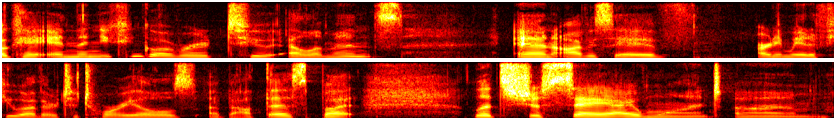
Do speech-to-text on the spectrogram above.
Okay, and then you can go over to elements. And obviously, I've already made a few other tutorials about this, but let's just say I want um,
